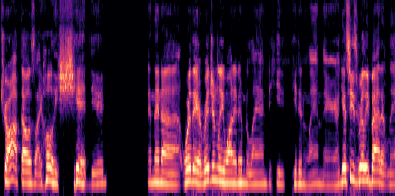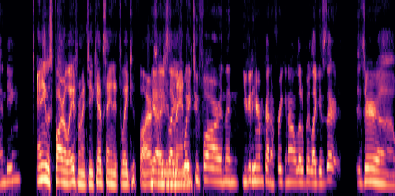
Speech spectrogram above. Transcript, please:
dropped, I was like, "Holy shit, dude!" And then uh, where they originally wanted him to land, he he didn't land there. I guess he's really bad at landing. And he was far away from it too. He kept saying it's way too far. yeah, so he he's like, "It's way too far." And then you could hear him kind of freaking out a little bit. Like, is there is there uh,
